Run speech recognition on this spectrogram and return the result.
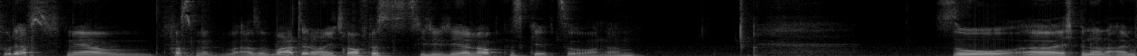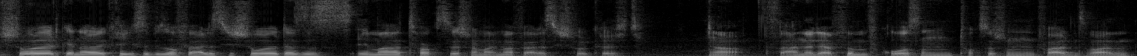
du darfst mehr was mit, also warte doch nicht drauf, dass sie dir die Erlaubnis gibt, so, ne? So, äh, ich bin an allem schuld, generell kriege ich sowieso für alles die Schuld. Das ist immer toxisch, wenn man immer für alles die Schuld kriegt. Ja, das ist eine der fünf großen toxischen Verhaltensweisen.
